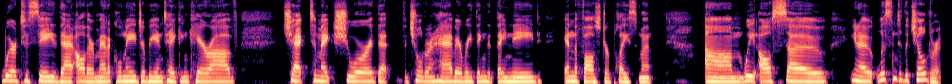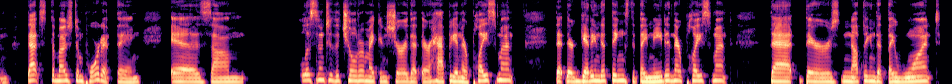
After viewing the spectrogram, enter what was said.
we're to see that all their medical needs are being taken care of, check to make sure that the children have everything that they need in the foster placement. Um, we also, you know, listen to the children. That's the most important thing is um, listening to the children, making sure that they're happy in their placement, that they're getting the things that they need in their placement, that there's nothing that they want,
